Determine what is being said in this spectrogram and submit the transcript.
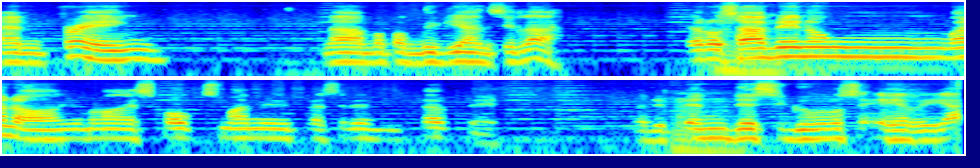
and praying na mapagbigyan sila. Pero sabi nung ano, yung mga spokesman ni President Duterte, na depende siguro sa area.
